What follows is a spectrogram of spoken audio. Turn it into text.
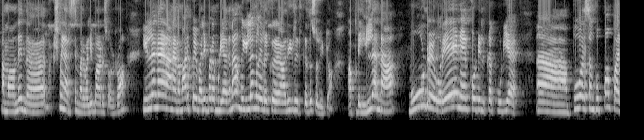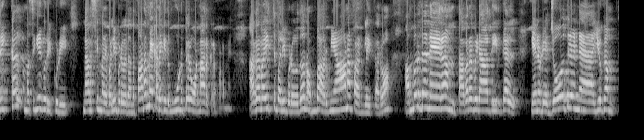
நம்ம வந்து இந்த லக்ஷ்மி நரசிம்மர் வழிபாடு சொல்கிறோம் இல்லைங்க நாங்கள் இந்த மாதிரி போய் வழிபட முடியாதுன்னா அவங்க இல்லங்களில் இருக்க அதிகள் இருக்கிறத சொல்லிட்டோம். அப்படி இல்லைன்னா மூன்று ஒரே நேர்கோட்டில் இருக்கக்கூடிய பூவரசங்குப்பம் பரிக்கல் நம்ம சிங்ககுரிக்குடி நரசிம்மரை வழிபடுவது. அந்த படமே கிடைக்குது. மூணு பேர் ஒன்றா இருக்கிற படமே. அதை வைத்து வழிபடுவதும் ரொம்ப அருமையான பலன்களை தரும். அமிர்த நேரம் தவற விடாதீர்கள். என்னுடைய ஜோதிட ந- யுகம்.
